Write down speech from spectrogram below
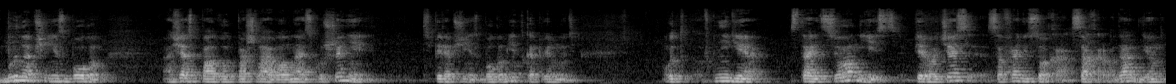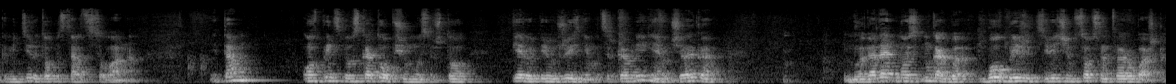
было общение с Богом, а сейчас пошла волна искушений, теперь общения с Богом нет, как вернуть? Вот в книге «Старец Силан» есть первая часть Сафрани Сахара, Сахарова, да, где он комментирует опыт старца Силана. И там он, в принципе, высказывает общую мысль, что первый период жизни воцерковления у человека благодать носит, ну как бы, Бог ближе к тебе, чем, собственно, твоя рубашка.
